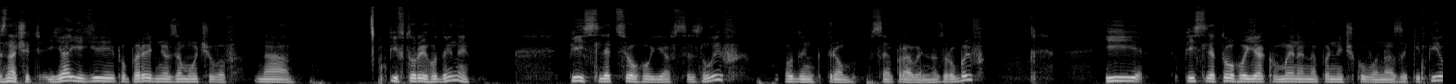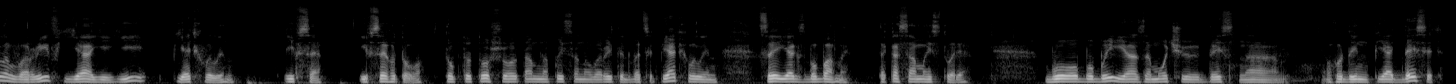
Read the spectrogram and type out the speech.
Значить, я її попередньо замочував на півтори години. Після цього я все злив, один к трьом все правильно зробив. І після того, як в мене на пальничку вона закипіла, варив я її 5 хвилин. І все. І все готово. Тобто, то, що там написано варити 25 хвилин, це як з бобами. Така сама історія. Бо боби я замочую десь на годин 5-10,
